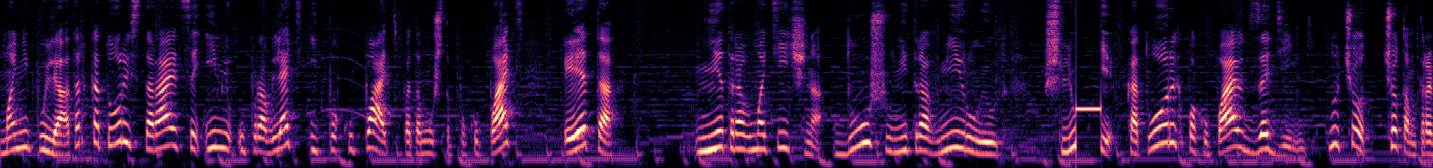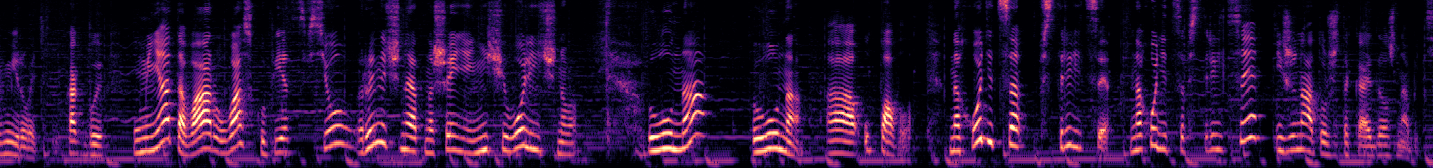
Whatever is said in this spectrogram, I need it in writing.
манипулятор, который старается ими управлять и покупать, потому что покупать это не травматично, душу не травмируют шлюхи, которых покупают за деньги. Ну, что там травмировать? Как бы у меня товар, у вас купец, все, рыночные отношения, ничего личного. Луна Луна а, у Павла находится в Стрельце. Находится в Стрельце, и жена тоже такая должна быть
